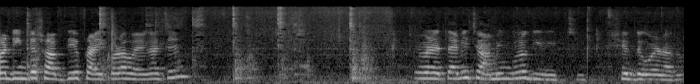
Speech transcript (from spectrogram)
আমার ডিমটা সব দিয়ে ফ্রাই করা হয়ে গেছে। এবার এতে আমি চাউমিনগুলো দিয়ে দিচ্ছি, সেদ্ধ করে রাখা।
